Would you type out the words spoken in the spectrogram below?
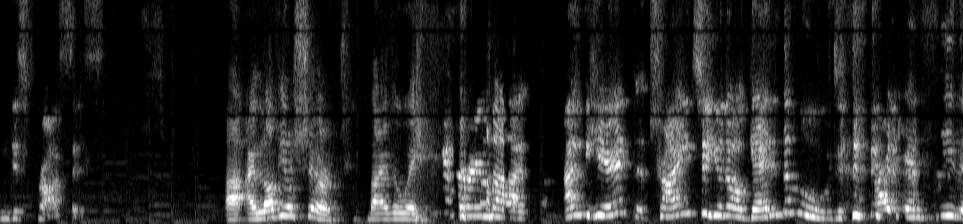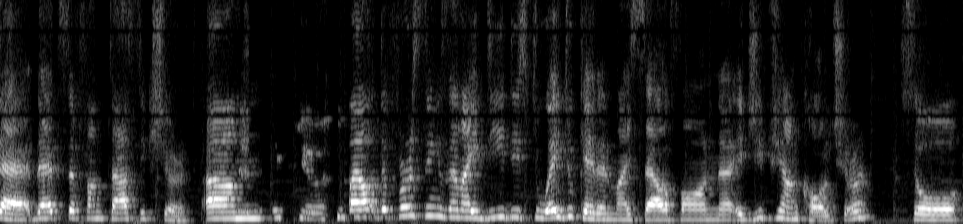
in this process? Uh, I love your shirt, by the way. Thank you very much. I'm here trying to, you know, get in the mood. I can see that. That's a fantastic shirt. Um, Thank you. well, the first things that I did is to educate myself on uh, Egyptian culture. So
